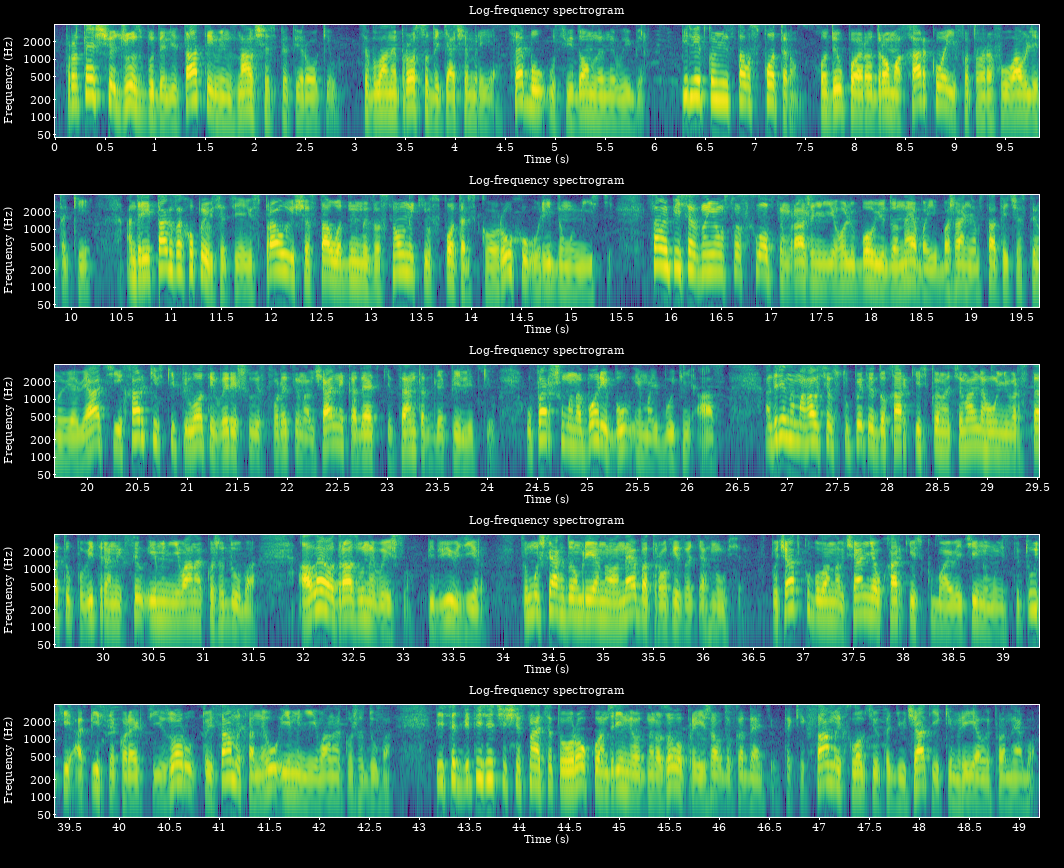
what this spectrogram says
Про те, що Джус буде літати, він знав ще з п'яти років. Це була не просто дитяча мрія, це був усвідомлений вибір. Підлітком він став спотером, ходив по аеродромах Харкова і фотографував літаки. Андрій так захопився цією справою, що став одним із засновників спотерського руху у рідному місті. Саме після знайомства з хлопцем, вражені його любов'ю до неба і бажанням стати частиною авіації, харківські пілоти вирішили створити навчальний кадетський центр для підлітків. У першому наборі був і майбутній ас. Андрій намагався вступити до Харківського національного університету повітряних сил імені Івана Кожедуба, але одразу не вийшло, підвів зір. Тому шлях до омріяного неба трохи затягнувся. Спочатку було навчання в Харківському авіаційному інституті, а після корекції зору той самий ХНУ імені Івана Кожедуба. Після 2016 року Андрій неодноразово приїжджав до кадетів, таких самих хлопців та дівчат, які мріяли про небо.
